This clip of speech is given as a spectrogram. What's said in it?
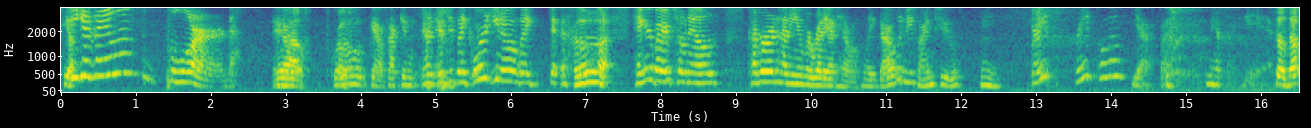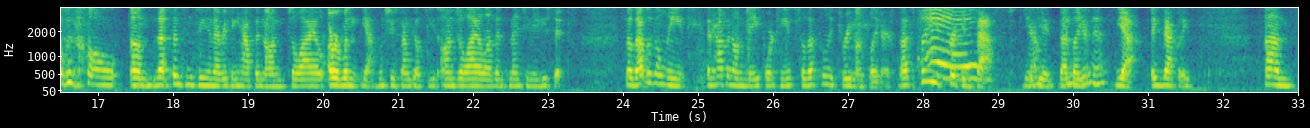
Yep. Because I was bored. Yeah. Gross. Go, go, fucking, or, or did like, or you know, like, d- ugh, hang her by her toenails, cover in honey over Red Ant Hill. Like that would be fine too, Hmm. right? Right, Polo? Yeah, fine. Let me have fun. Yeah. So that was all. Um, that sentencing and everything happened on July, or when yeah, when she was found guilty on July eleventh, nineteen eighty six. So that was only it happened on May fourteenth. So that's only three months later. That's pretty freaking fast. Yeah. you- that Thank like goodness. yeah, exactly. Um,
